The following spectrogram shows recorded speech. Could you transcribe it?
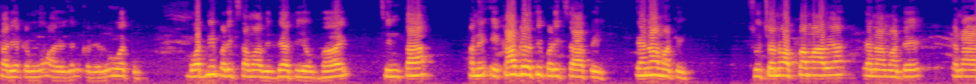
કાર્યક્રમનું આયોજન કરેલું હતું. બોર્ડની પરીક્ષામાં વિદ્યાર્થીઓ ભય, ચિંતા અને એકાગ્રથી પરીક્ષા આપે તેના માટે સૂચનો આપવામાં આવ્યા. તેના માટે એના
